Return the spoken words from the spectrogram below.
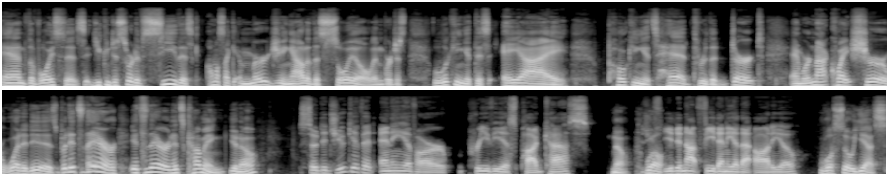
and the voices. You can just sort of see this almost like emerging out of the soil. And we're just looking at this AI poking its head through the dirt and we're not quite sure what it is, but it's there. It's there and it's coming, you know? So, did you give it any of our previous podcasts? No. Did well, you did not feed any of that audio. well, so yes,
